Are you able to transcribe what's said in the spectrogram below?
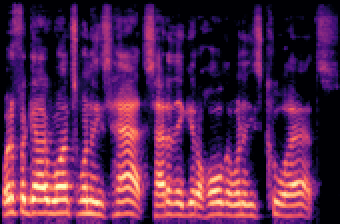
what if a guy wants one of these hats? How do they get a hold of one of these cool hats?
